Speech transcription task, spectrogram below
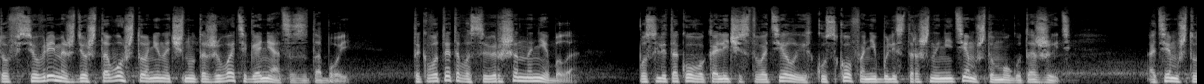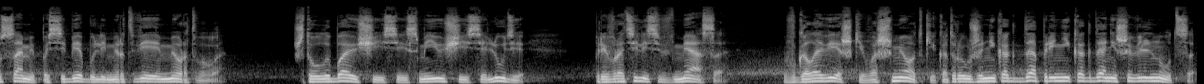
то все время ждешь того, что они начнут оживать и гоняться за тобой. Так вот этого совершенно не было. После такого количества тел и их кусков они были страшны не тем, что могут ожить, а тем, что сами по себе были мертвее мертвого, что улыбающиеся и смеющиеся люди превратились в мясо, В головешке, в ошметке, которые уже никогда при никогда не шевельнутся,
